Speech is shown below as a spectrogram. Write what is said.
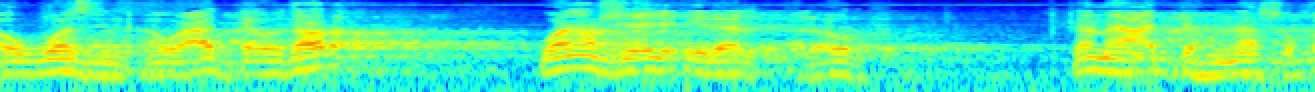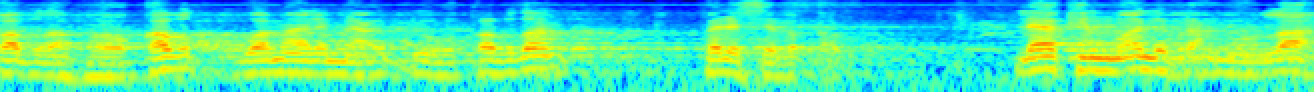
أو وزن أو عد أو ذرع ونرجع إلى العرف. فما عده الناس قبضا فهو قبض وما لم يعده قبضا فليس بقبض. لكن المؤلف رحمه الله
